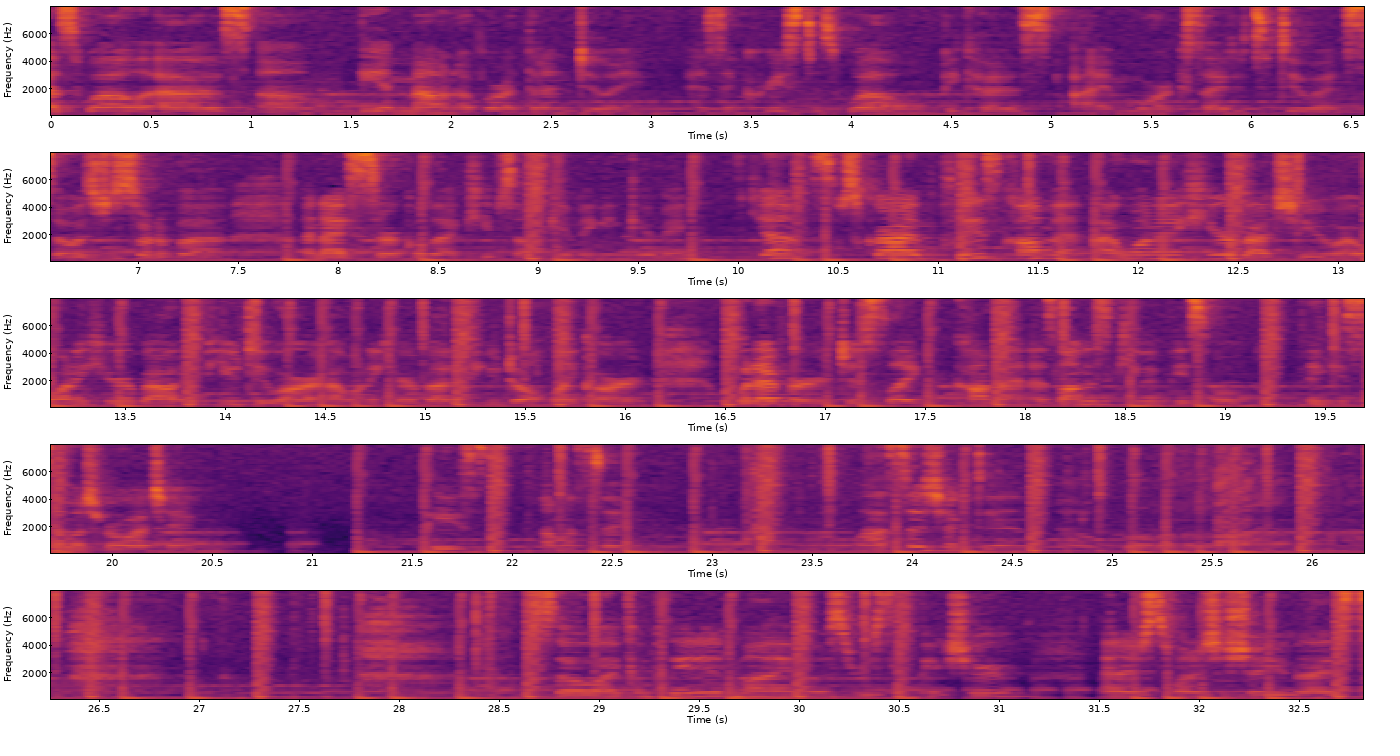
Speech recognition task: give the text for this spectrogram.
as well as um, the amount of art that I'm doing has increased as well because I'm more excited to do it. So it's just sort of a, a nice circle that keeps on giving and giving. Yeah, subscribe, please comment. I want to hear about you. I want to hear about if you do art. I want to hear about if you don't like art. Whatever, just like comment as long as you keep it peaceful. Thank you so much for watching. Peace. Namaste. Last I checked in, blah. so I completed my most recent picture and I just wanted to show you guys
